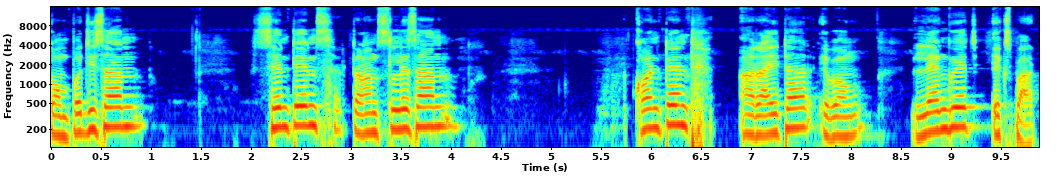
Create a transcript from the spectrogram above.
composition sentence translation content writer এবং ল্যাঙ্গুয়েজ এক্সপার্ট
